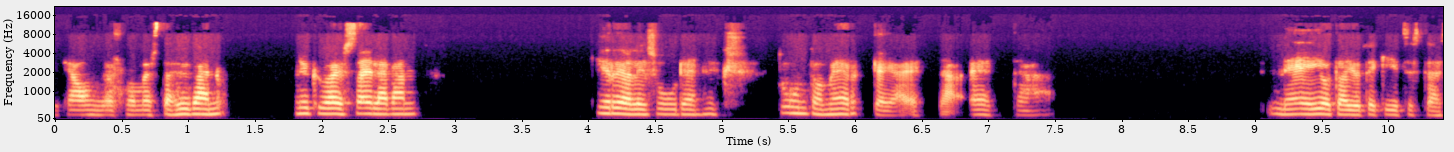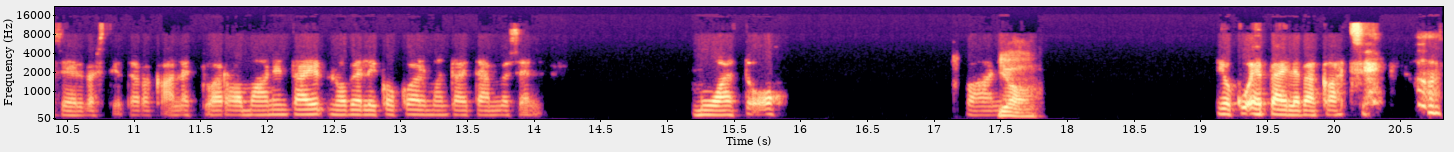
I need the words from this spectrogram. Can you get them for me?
mikä on myös mun mielestä hyvän nykyajassa elävän kirjallisuuden yksi tuntomerkkejä, että, että ne ei ota jotenkin itsestään selvästi jotain vaikka annettua romaanin tai novellikokoelman tai tämmöisen muotoa, vaan Joo. joku epäilevä katse on,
